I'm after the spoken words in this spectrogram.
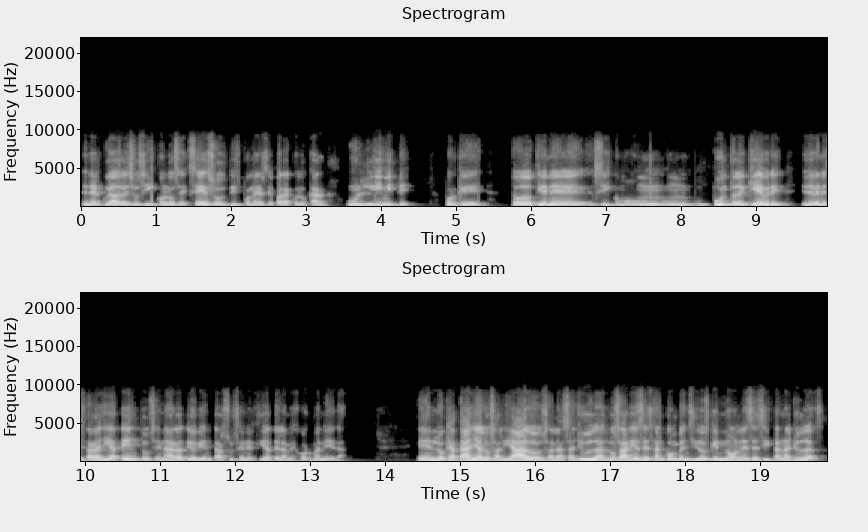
tener cuidado, eso sí, con los excesos, disponerse para colocar un límite porque todo tiene, sí, como un, punto de quiebre y deben estar allí atentos en aras de orientar sus energías de la mejor manera. En lo que atañe a los aliados, a las ayudas, los Aries están convencidos que no necesitan ayudas,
